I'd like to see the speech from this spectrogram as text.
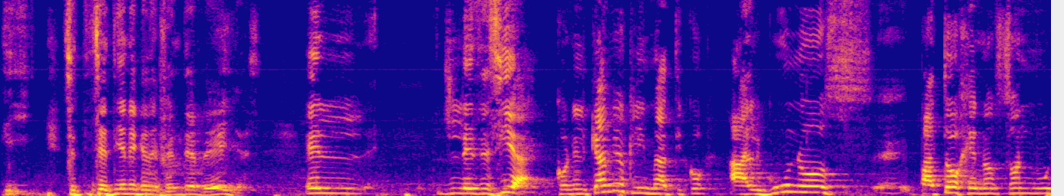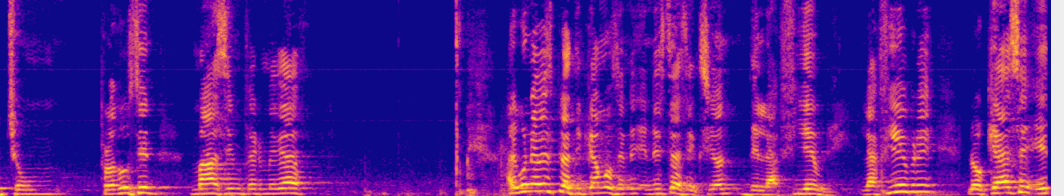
y se, tiene que defender de ellas. El, les decía, con el cambio climático, algunos eh, patógenos son mucho, producen más enfermedad. Alguna vez platicamos en, en esta sección de la fiebre. La fiebre lo que hace es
